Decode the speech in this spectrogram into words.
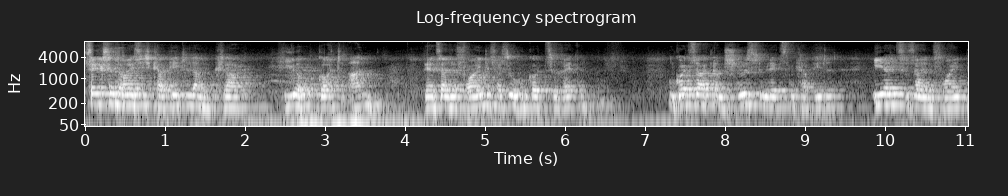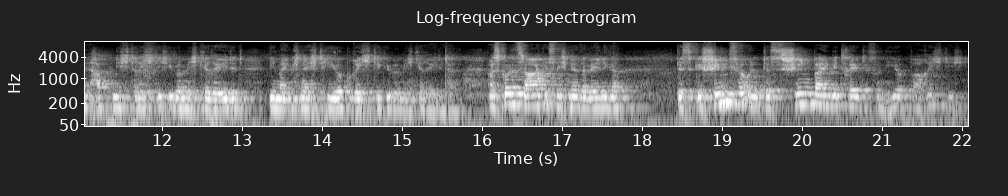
36 Kapitel lang klagt Hiob Gott an, während seine Freunde versuchen, Gott zu retten. Und Gott sagt am Schluss im letzten Kapitel, ihr zu seinen Freunden habt nicht richtig über mich geredet, wie mein Knecht Hiob richtig über mich geredet hat. Was Gott sagt, ist nicht mehr oder weniger, das Geschimpfe und das Schienbeingetrete von Hiob war richtig.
